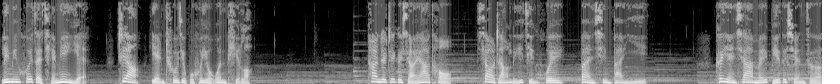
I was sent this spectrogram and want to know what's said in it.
黎明辉在前面演。”这样演出就不会有问题了。看着这个小丫头，校长李锦辉半信半疑，可眼下没别的选择，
